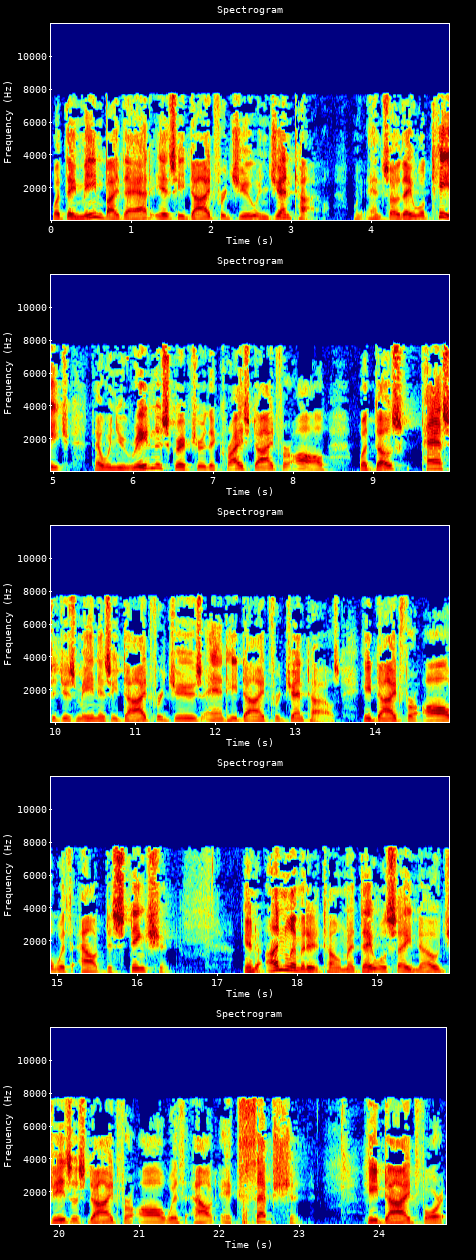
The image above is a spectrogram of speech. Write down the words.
What they mean by that is he died for Jew and Gentile. And so they will teach that when you read in the scripture that Christ died for all, what those passages mean is he died for Jews and he died for Gentiles. He died for all without distinction. In unlimited atonement, they will say, no, Jesus died for all without exception. He died for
